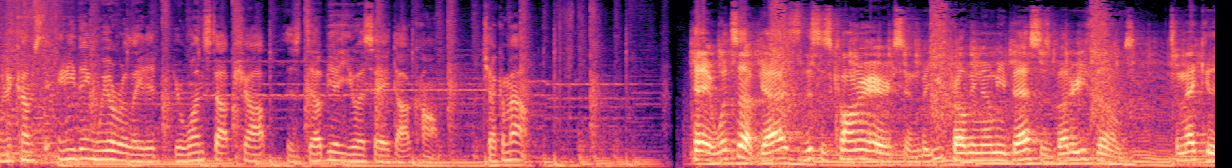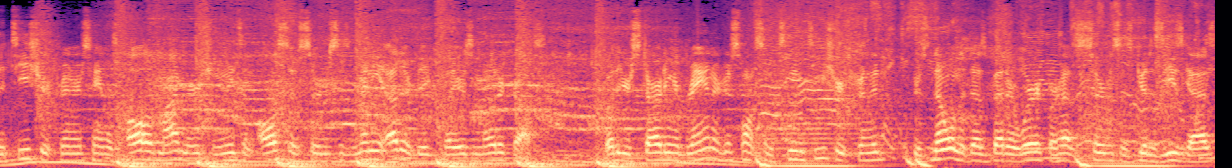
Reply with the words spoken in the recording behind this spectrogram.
When it comes to anything wheel related, your one-stop shop is DubyaUSA.com. Check them out. Hey, what's up, guys? This is Connor Erickson, but you probably know me best as Buttery Films. Temecula T-shirt printers handles all of my merch needs and also services many other big players in motocross. Whether you're starting a brand or just want some team T-shirts printed, there's no one that does better work or has a service as good as these guys.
